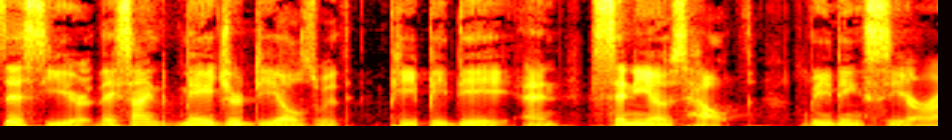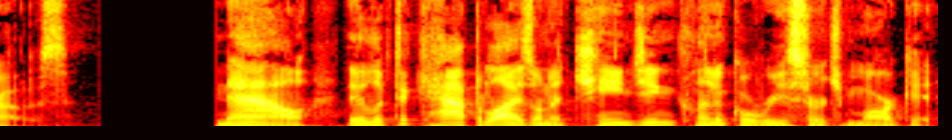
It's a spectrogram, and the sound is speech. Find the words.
this year, they signed major deals with PPD and Syneos Health, leading CROs. Now, they look to capitalize on a changing clinical research market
